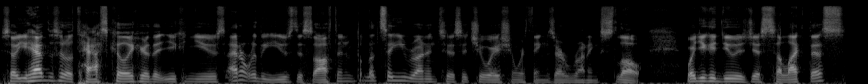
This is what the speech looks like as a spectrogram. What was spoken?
So you have this little task killer here that you can use. I don't really use this often, but let's say you run into a situation where things are running slow. What you could do is just select this,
